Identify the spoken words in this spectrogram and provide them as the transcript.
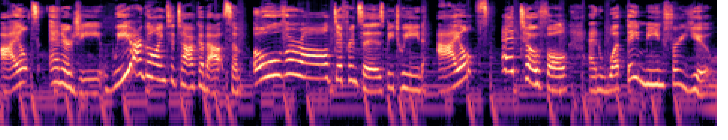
IELTS Energy, we are going to talk about some overall differences between IELTS and TOEFL and what they mean for you.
